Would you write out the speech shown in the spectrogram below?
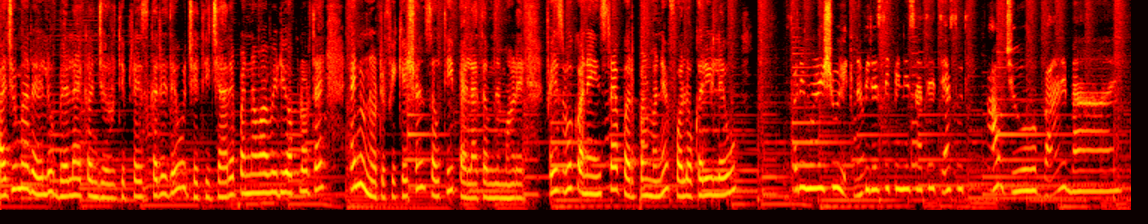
બાજુમાં રહેલું બેલ આઇકન જરૂરથી પ્રેસ કરી દેવું, જેથી જ્યારે પણ નવા વીડિયો અપલોડ થાય, એનું નોટિફિકેશન સૌથી પહેલાં તમને મળે. ફેસબુક અને ઇન્સ્ટા પર પણ મને ફોલો કરી લેવું. ફરી મળીશું એક નવી રેસીપીની સાથે. ત્યાં સુધી આવજો. Bye bye.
